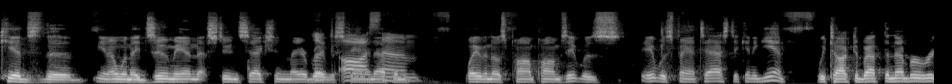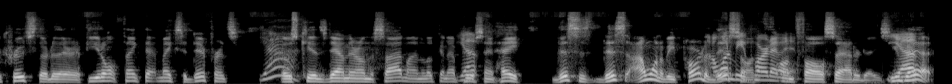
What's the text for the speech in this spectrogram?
kids the you know when they zoom in that student section, everybody Looked was standing awesome. up and waving those pom poms. It was it was fantastic. And again, we talked about the number of recruits that are there. If you don't think that makes a difference, yeah, those kids down there on the sideline looking up yep. here saying, "Hey, this is this. I want to be part of I this. I want to be on, on fall Saturdays. You yep. bet."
